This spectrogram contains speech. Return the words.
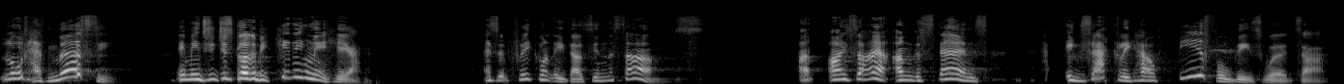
Lord, have mercy. It means you've just got to be kidding me here, as it frequently does in the Psalms. Isaiah understands exactly how fearful these words are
